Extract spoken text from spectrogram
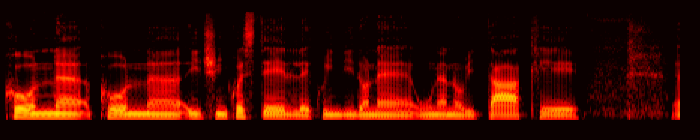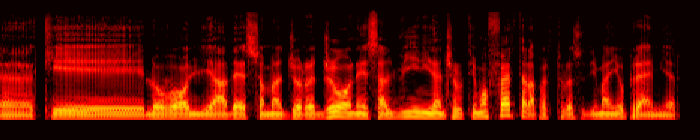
con, con uh, i 5 Stelle, quindi non è una novità che... Uh, che lo voglia adesso a maggior ragione. Salvini lancia l'ultima offerta, l'apertura su Di Maio Premier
